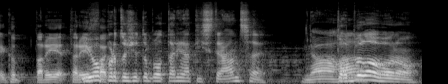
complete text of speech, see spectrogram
jako tady je, tady je jo, fakt, protože to bylo tady na té stránce. Aha. To bylo ono.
